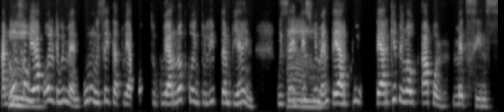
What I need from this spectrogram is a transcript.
And also we have Mm. old women whom we say that we are not to, we are not going to leave them behind. We say these Mm. women they are they are giving out apple medicines.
